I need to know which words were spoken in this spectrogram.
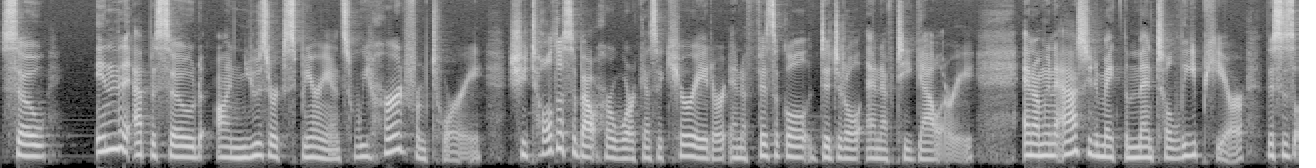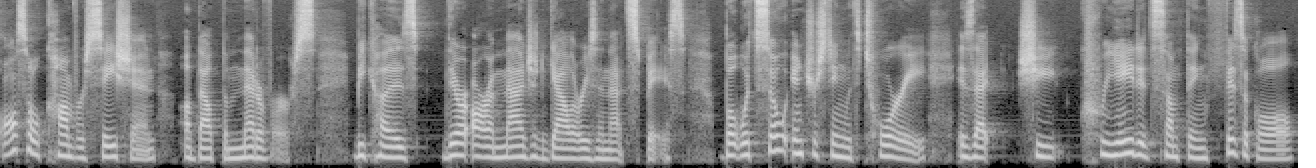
So, in the episode on user experience, we heard from Tori. She told us about her work as a curator in a physical digital NFT gallery. And I'm going to ask you to make the mental leap here. This is also a conversation about the metaverse because there are imagined galleries in that space. But what's so interesting with Tori is that she created something physical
